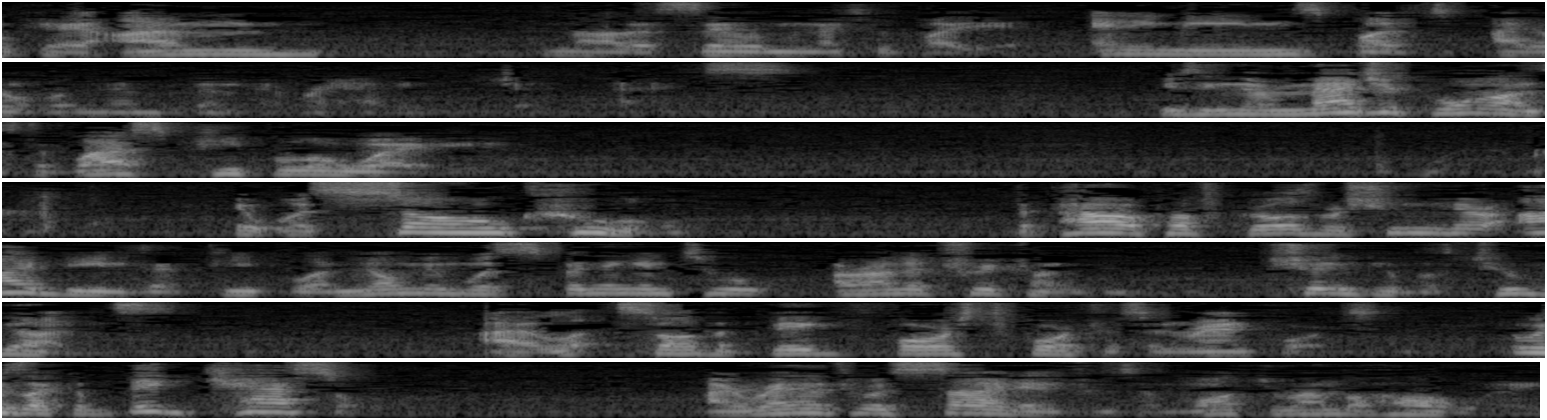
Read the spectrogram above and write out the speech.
Okay, I'm not a Sailor Moon expert by any means, but I don't remember them ever having jetpacks. Using their magic wands to blast people away. It was so cool. The Powerpuff Girls were shooting their eye beams at people, and Nomi was spinning into around a tree trunk, shooting people with two guns. I saw the big forest fortress and ran for it. It was like a big castle. I ran into a side entrance and walked around the hallway.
